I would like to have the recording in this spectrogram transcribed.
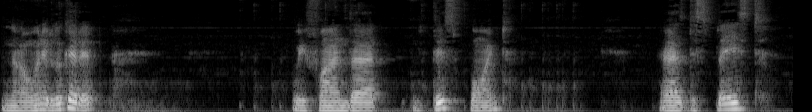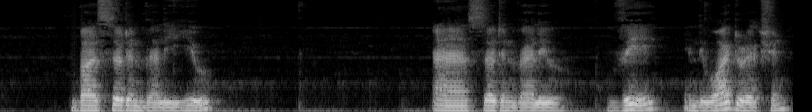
Now when you look at it we find that this point has displaced by a certain value u and certain value v in the y direction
